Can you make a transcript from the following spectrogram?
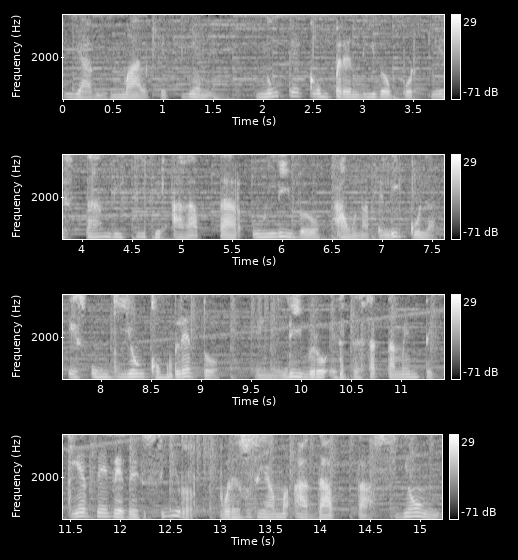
y abismal que tiene Nunca he comprendido por qué es tan difícil adaptar un libro a una película. Es un guion completo. En el libro está exactamente qué debe decir. Por eso se llama adaptación.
